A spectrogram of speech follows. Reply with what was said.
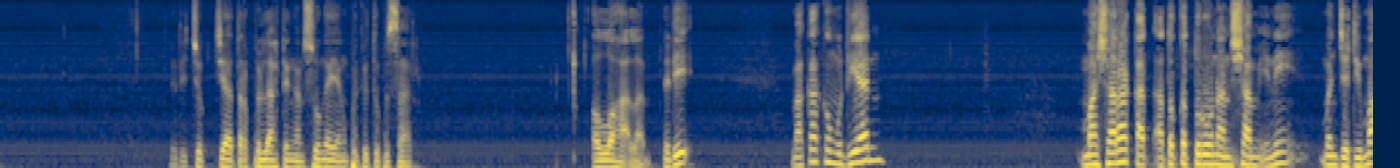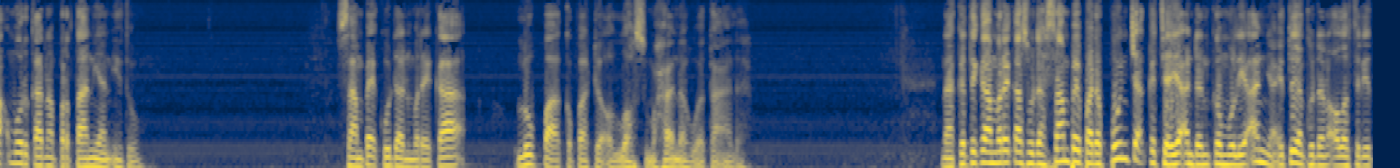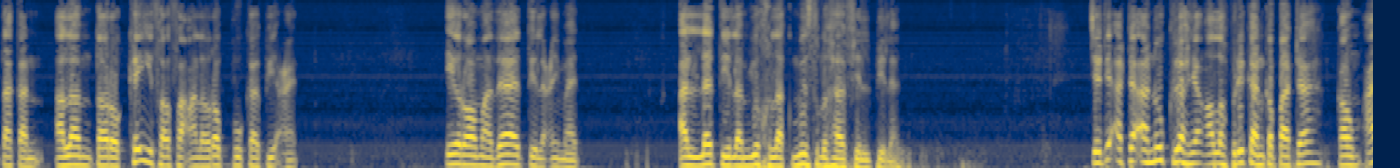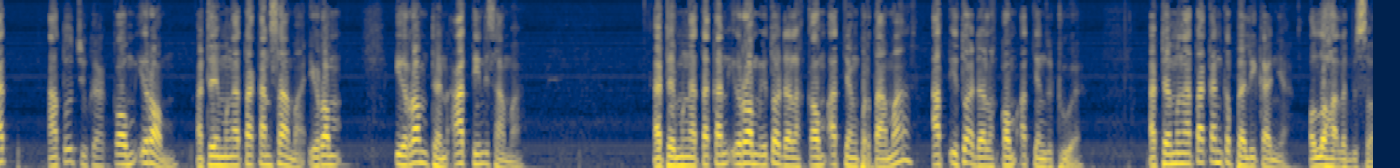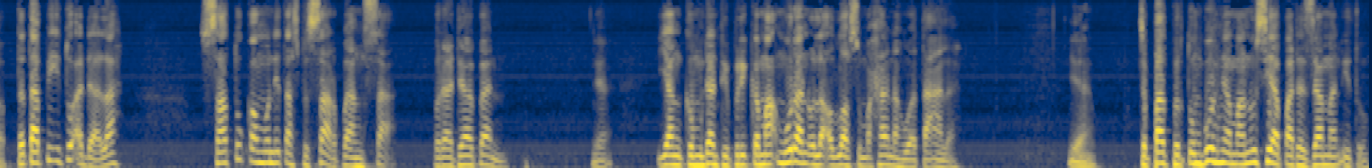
Jadi Jogja terbelah dengan sungai yang begitu besar. Allah alam. Jadi maka kemudian masyarakat atau keturunan Syam ini menjadi makmur karena pertanian itu. Sampai kemudian mereka lupa kepada Allah Subhanahu wa taala. Nah, ketika mereka sudah sampai pada puncak kejayaan dan kemuliaannya, itu yang kemudian Allah ceritakan, alam taro kaifa fa'ala rabbuka bi'ad irama dhatil imad allati lam yukhlaq misluha fil bilad. Jadi ada anugerah yang Allah berikan kepada kaum Ad atau juga kaum Iram. Ada yang mengatakan sama, Iram Iram dan Ad ini sama. Ada yang mengatakan Iram itu adalah kaum Ad yang pertama, Ad itu adalah kaum Ad yang kedua. Ada mengatakan kebalikannya. Allah alam bisawab. Tetapi itu adalah satu komunitas besar bangsa peradaban ya yang kemudian diberi kemakmuran oleh Allah Subhanahu wa taala. Ya, cepat bertumbuhnya manusia pada zaman itu.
